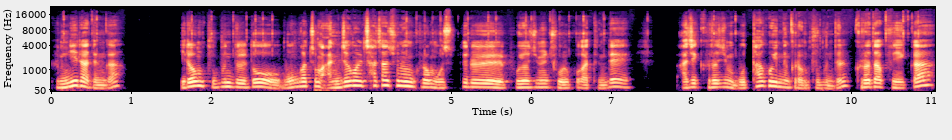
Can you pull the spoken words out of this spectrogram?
금리라든가 이런 부분들도 뭔가 좀 안정을 찾아주는 그런 모습들을 보여주면 좋을 것 같은데 아직 그러지 못하고 있는 그런 부분들 그러다 보니까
